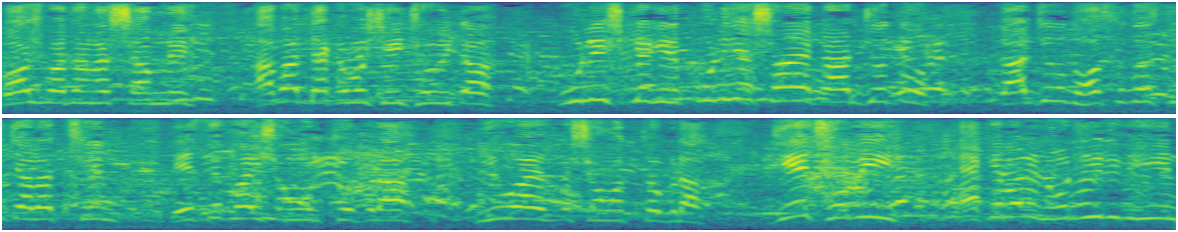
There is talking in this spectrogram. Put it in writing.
কসবা থানার সামনে। আবার দেখাবো সেই ছবিটা। পুলিশকে ঘিরে পুলিশের সঙ্গে কার্যত কার্যত ধস্তাধস্তি চালাচ্ছেন এসএফআই সমর্থকরা, ইউআইএফ সমর্থকরা। যে ছবি একেবারে নজিরবিহীন,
